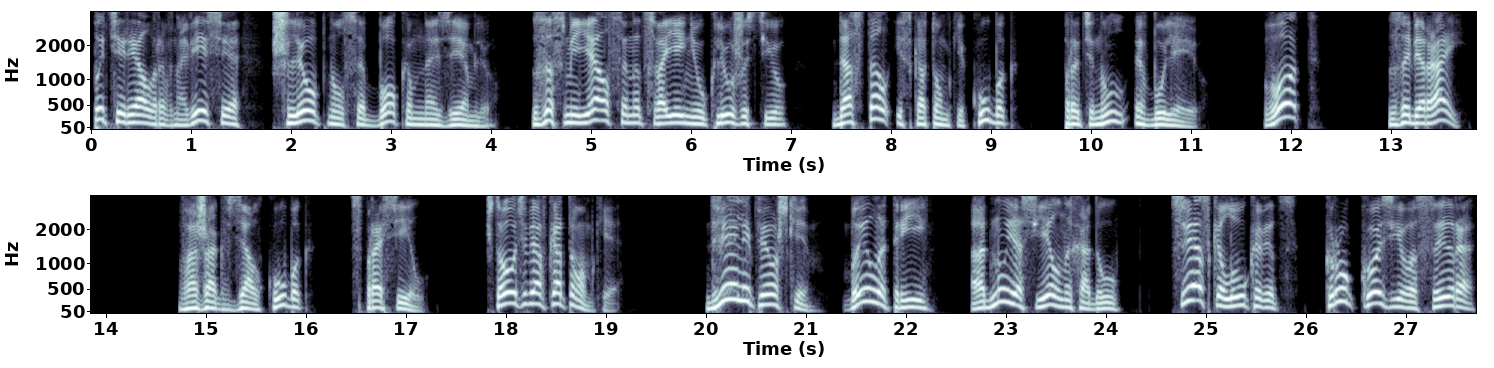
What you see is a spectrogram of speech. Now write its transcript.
потерял равновесие, шлепнулся боком на землю, засмеялся над своей неуклюжестью, достал из котомки кубок, протянул Эвбулею. «Вот, забирай». Вожак взял кубок, спросил. «Что у тебя в котомке?» «Две лепешки. Было три. Одну я съел на ходу. Связка луковиц, круг козьего сыра.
